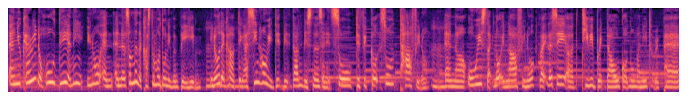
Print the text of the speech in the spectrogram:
and you carry the whole day, and he, you know, and and there's something the customer don't even pay him, you know, that kind of thing. I've seen how he did done business, and it's so difficult, so tough, you know, and uh, always like not enough, you know, like let's say uh, the TV breakdown, got no money to repair,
